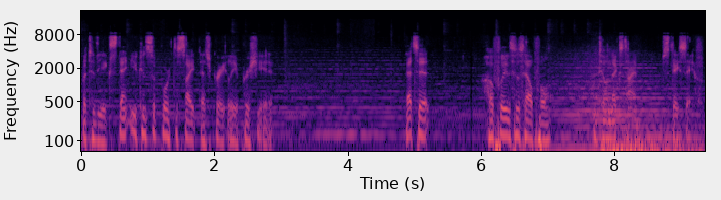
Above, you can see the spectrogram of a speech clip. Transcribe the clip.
but to the extent you can support the site, that's greatly appreciated. That's it. Hopefully, this is helpful. Until next time, stay safe.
